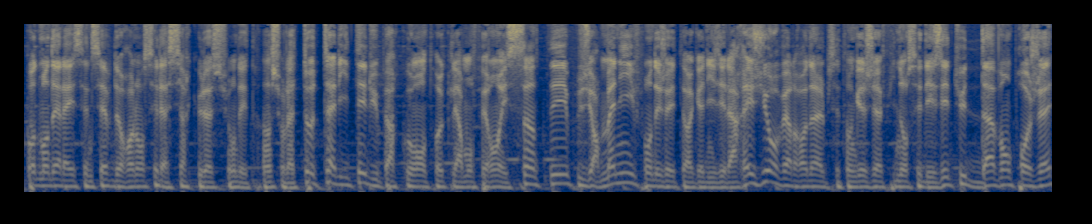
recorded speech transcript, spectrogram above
pour demander à la SNCF de relancer la circulation des trains sur la totalité du parcours entre Clermont-Ferrand et saint Plusieurs manifs ont déjà été organisés. La région Auvergne-Rhône-Alpes s'est engagée à financer des études d'avant-projet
